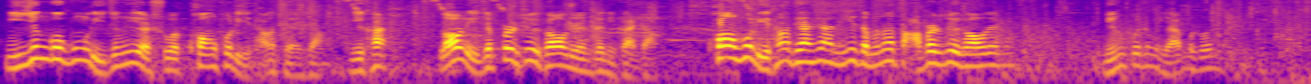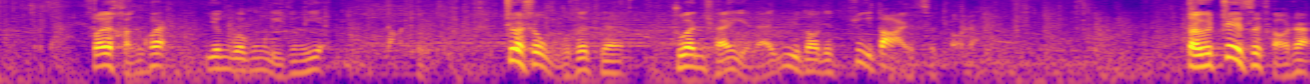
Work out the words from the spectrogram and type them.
你英国公李敬业说匡扶李唐天下，你看老李家辈儿最高的人跟你干仗，匡扶李唐天下，你怎么能打辈儿最高的呢？名不正言不顺。所以很快，英国公李敬业打退了。这是武则天专权以来遇到的最大一次挑战。等于这次挑战，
